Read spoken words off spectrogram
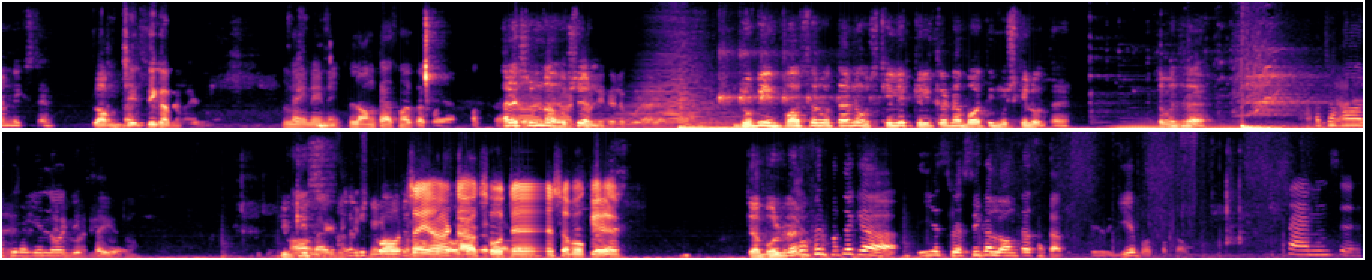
ना नेक्स्ट टाइम लॉन्ग जीत भी कब है। भाई नहीं नहीं नहीं लॉन्ग टास्क मत रखो यार पक्का अरे सुन ना हुशन के लिए बुरा लग रहा है। जो भी इम्पोस्टर होता है ना उसके लिए किल करना बहुत ही मुश्किल होता है। समझ रहा है? अच्छा हाँ तेरा ये लॉजिक सही है। क्योंकि हाँ, बहुत से यहाँ क्या टास्क होते हैं? सब ओके? क्या बोल रहे तो फिर पता क्या ये स्वेसी का लॉन्ग टास्क हटा दो ये बहुत पक्का हो Simon says.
